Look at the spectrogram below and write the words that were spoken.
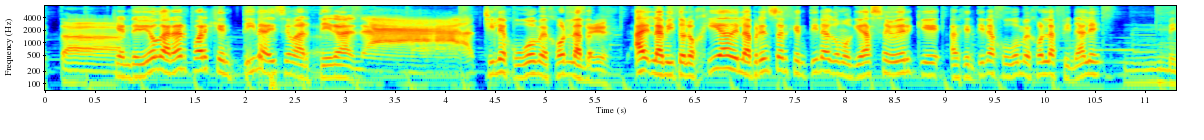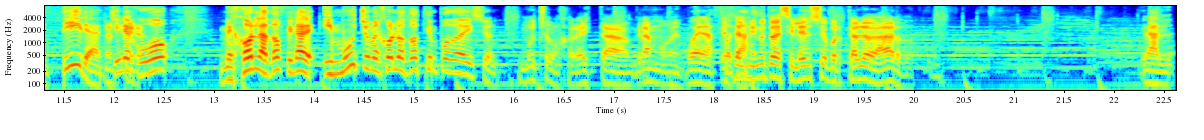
Está. Quien debió ganar fue Argentina, dice Martino. Nah, Chile jugó mejor las dos. Sí, la mitología de la prensa argentina como que hace ver que Argentina jugó mejor las finales. Mentira. Chile jugó mejor las dos finales y mucho mejor los dos tiempos de adición. mucho mejor. Ahí está, un gran momento. Buenas Es el fotos. minuto de silencio por Carlos Gagardo. Gran.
